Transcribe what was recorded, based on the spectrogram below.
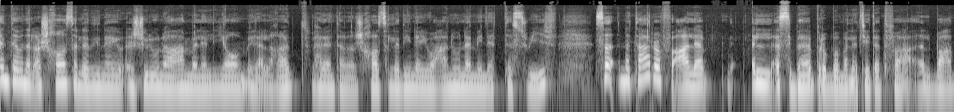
أنت من الأشخاص الذين يؤجلون عمل اليوم إلى الغد؟ هل أنت من الأشخاص الذين يعانون من التسويف؟ سنتعرف على الأسباب ربما التي تدفع البعض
